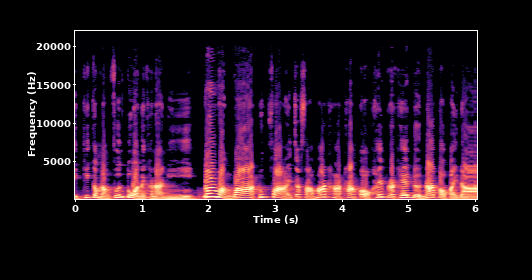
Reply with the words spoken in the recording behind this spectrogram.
กิจที่กำลังฟื้นตัวในขณะนี้ โดยหวังว่าทุกฝ่ายจะสามารถหาทางออกให้ประเทศเดินหน้าต่อไปได้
